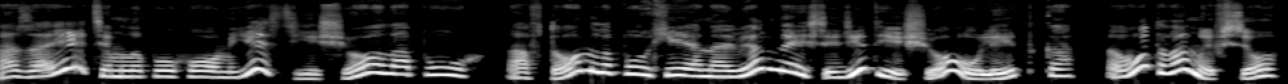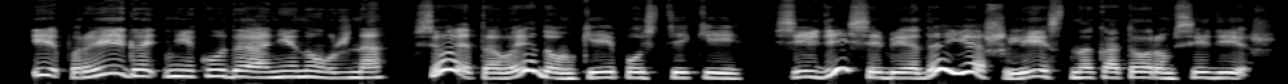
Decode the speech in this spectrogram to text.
А за этим лопухом есть еще лопух, а в том лопухе, наверное, сидит еще улитка. Вот вам и все. И прыгать никуда не нужно. Все это выдумки и пустяки. Сиди себе да ешь лист, на котором сидишь.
